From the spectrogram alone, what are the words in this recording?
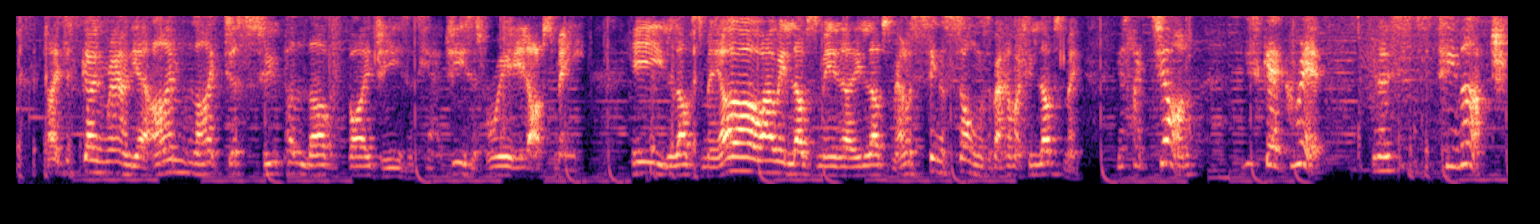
It's like just going around, yeah, I'm like just super loved by Jesus. Yeah, Jesus really loves me. He loves me. Oh, how he loves me, though. He loves me. I want to sing songs about how much he loves me. It's like, John, just get a grip. You know, it's too much.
